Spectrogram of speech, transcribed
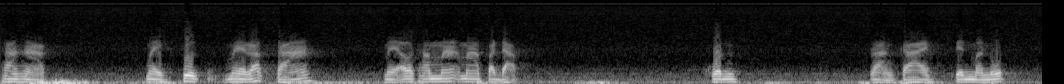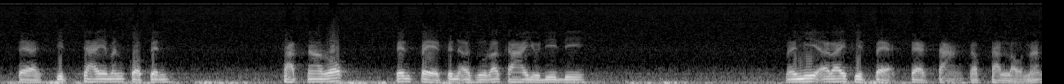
ถ้าหากไม่ฝึกไม่รักษา ไม่เอาธรรมะมาประดับ คนร่างกายเป็นมนุษย์ แต่จิตใจมันก็เป็น สัตว์นรก เป็นเปรตเป็นอสุรกายอยู่ดีๆ ไม่มีอะไรผิดแปลกแตกต่างกับสัตว์เหล่านั้น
